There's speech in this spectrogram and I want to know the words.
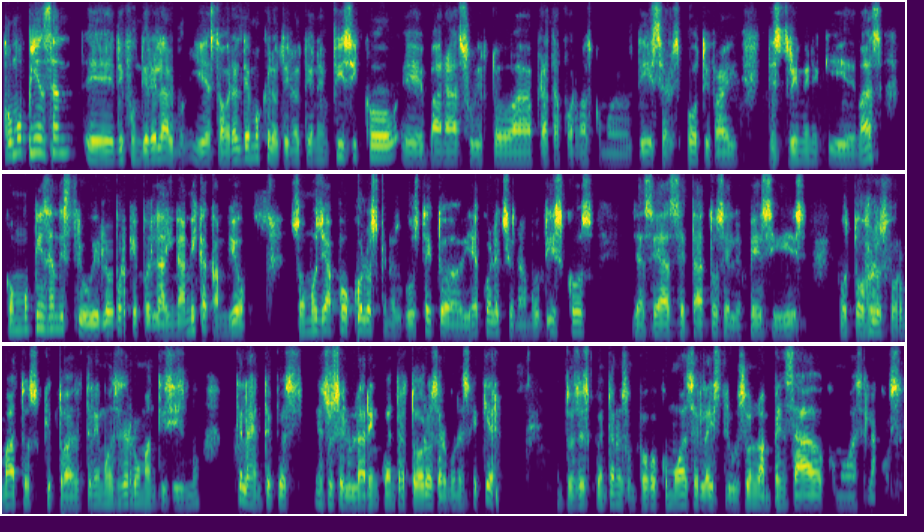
¿Cómo piensan eh, difundir el álbum? Y hasta ahora el demo que lo tienen, lo tienen en físico, eh, van a subir todo a plataformas como Deezer, Spotify, streaming y demás. ¿Cómo piensan distribuirlo? Porque pues la dinámica cambió. Somos ya pocos los que nos gusta y todavía coleccionamos discos, ya sea acetatos, LP, CDs o todos los formatos, que todavía tenemos ese romanticismo que la gente pues en su celular encuentra todos los álbumes que quiera. Entonces cuéntanos un poco cómo va a ser la distribución, lo han pensado, cómo va a ser la cosa.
